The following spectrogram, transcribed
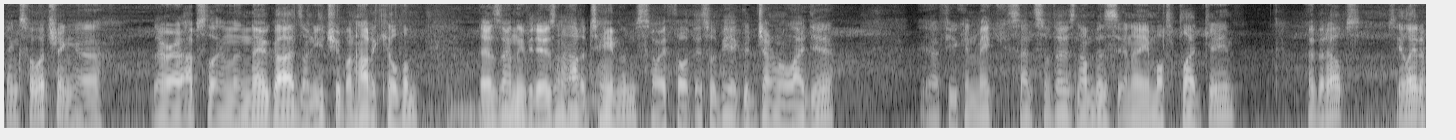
Thanks for watching. Uh, there are absolutely no guides on YouTube on how to kill them. There's only videos on how to tame them, so I thought this would be a good general idea. If you can make sense of those numbers in a multiplied game. Hope it helps. See you later.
